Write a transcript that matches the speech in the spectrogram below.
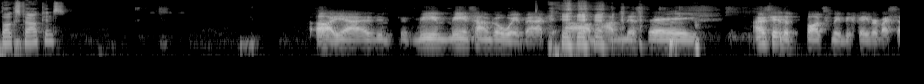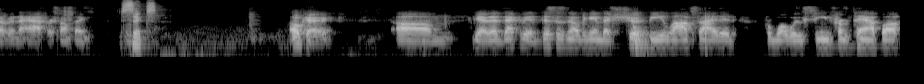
Bucks Falcons? Oh yeah, it- it- me, me and Tom go way back. Um, I'm gonna say, I would say the Bucks may be favored by seven and a half or something. Six. Okay. Um, yeah, that, that could be. This is another game that should be lopsided from what we've seen from Tampa,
